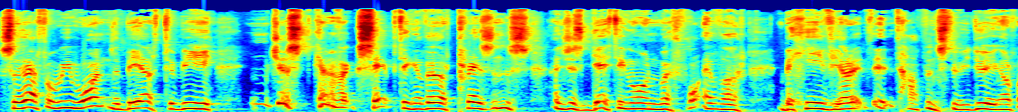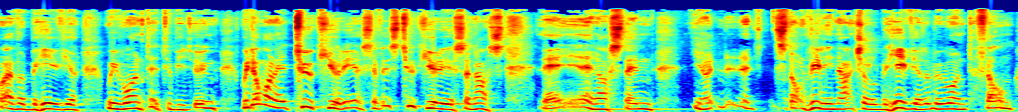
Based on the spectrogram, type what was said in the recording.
So therefore, we want the bear to be just kind of accepting of our presence and just getting on with whatever behaviour it, it, happens to be doing or whatever behaviour we want it to be doing. We don't want it too curious. If it's too curious in us, then, in us, then you know it's not really natural behaviour that we want to film.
